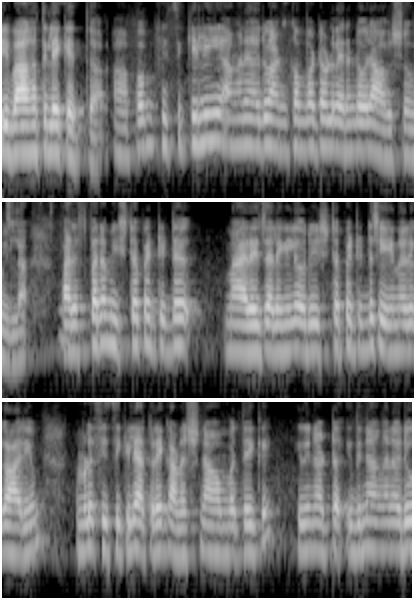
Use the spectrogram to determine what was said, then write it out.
വിവാഹത്തിലേക്ക് എത്തുക. അപ്പം ഫിസിക്കലി അങ്ങനെ ഒരു അൺകംഫർട്ടബിൾ വരേണ്ട ഒരു ആവശ്യവുമില്ല. പരസ്പരം ഇഷ്ടപ്പെട്ടിട്ട് മാരേജ് അല്ലെങ്കിൽ ഒരു ഇഷ്ടപ്പെട്ടിട്ട് ചെയ്യുന്ന ഒരു കാര്യം നമ്മൾ ഫിസിക്കലി അത്രയും കണക്ഷൻ ആകുമ്പോഴത്തേക്ക് ഇതിനൊട്ട് ഇതിനങ്ങനെ ഒരു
